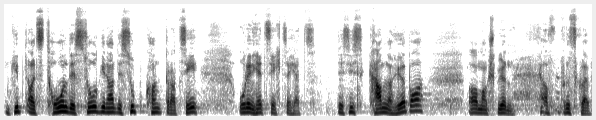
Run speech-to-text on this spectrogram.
und gibt als Ton das sogenannte Subkontra C oder ein Herz 16 Hertz. Das ist kaum noch hörbar, aber man spürt ihn auf dem Brustkorb.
